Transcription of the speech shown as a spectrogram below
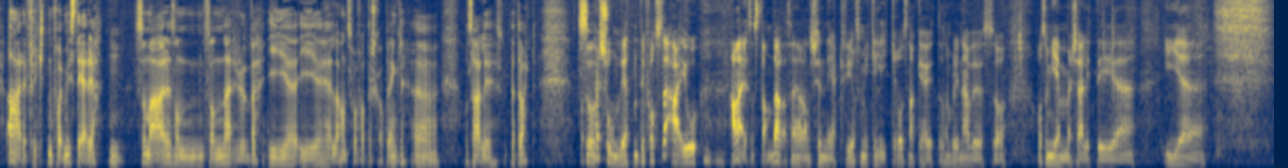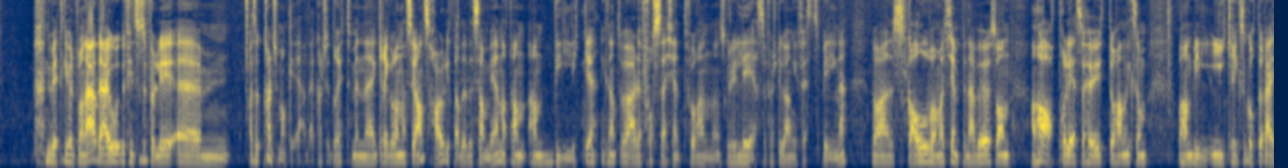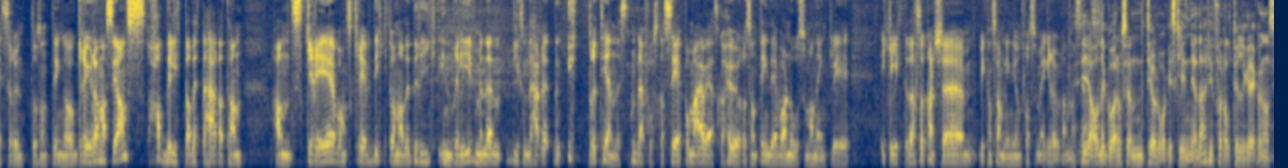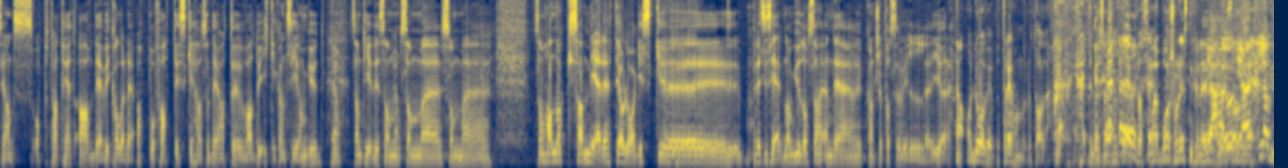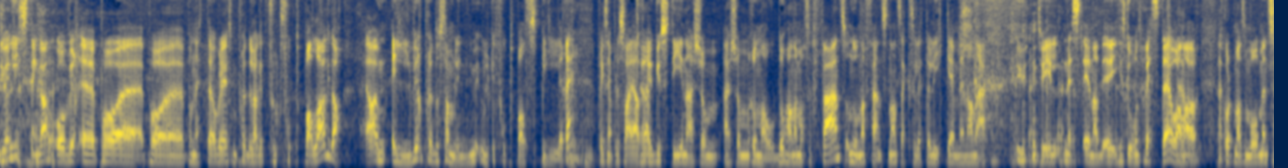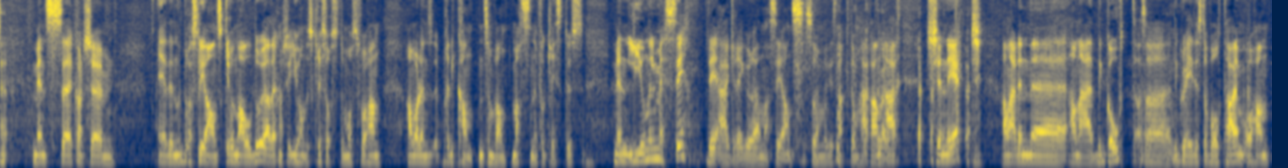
ærefrykten for mysteriet, som er en sånn, sånn nerve i, i hele hans forfatterskap, egentlig. Eh, Og særlig etter hvert. Så, Personligheten til Fosse er jo Han er liksom standard. altså En sjenert fyr som ikke liker å snakke høyt, og som blir nervøs, og, og som gjemmer seg litt i, eh, i eh, Du vet ikke helt hvor han er. Det, er jo, det fins jo selvfølgelig eh, altså kanskje man, ja, Det er kanskje drøyt, men eh, Gregor Nassians har jo litt av det, det samme igjen. At han, han vil ikke, ikke sant? Hva er det Fosse er kjent for? Han, han skulle lese første gang i Festspillene. Det var skalv, han var kjempenervøs, han, han hater å lese høyt. Og han liksom og han vil, liker ikke så godt å reise rundt og sånne ting. Og Gregor Nassians hadde litt av dette her, at han, han skrev, og han skrev dikt, og han hadde et rikt indre liv, men den, liksom her, den ytre tjenesten der folk skal se på meg, og jeg skal høre sånne ting, det var noe som han egentlig ikke likte. det. Så kanskje vi kan sammenligne Jon Fosse med Gregor Nassians. Ja, og det går også en teologisk linje der i forhold til Gregor Nassians opptatthet av det vi kaller det apofatiske, altså det at eh, hva du ikke kan si om Gud. Ja. Samtidig som, som, som, som eh, som han nok sa mer teologisk eh, presiserende om Gud også, enn det kanskje Fosse vil gjøre. Ja, Og da er vi på 300-tallet. Ja. det Sånn det er bra journalisten kunne Jeg, har jo, liksom- jeg lagde jo en liste en gang over, eh, på, eh, på, på nettet, og jeg liksom prøvde å lage et fullt fotballag. da Ja, elver prøvde å sammenligne dem med ulike fotballspillere. For eksempel sa jeg at Augustin er som, er som Ronaldo. Han har masse fans, og noen av fansene hans er ikke så lett å like, men han er uten tvil nest en av de, historiens beste, og han har skåret masse mål, mens, mens eh, kanskje eh, den brasilianske Ronaldo, ja, det er kanskje Johannes Chrysostomos, for han, han var den predikanten som vant massene for Kristus. Men Lionel Messi, det er Gregor Anasians, som vi snakket om her. Han er sjenert. Han er den eh, Han er the goat, altså the greatest of all time, og han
